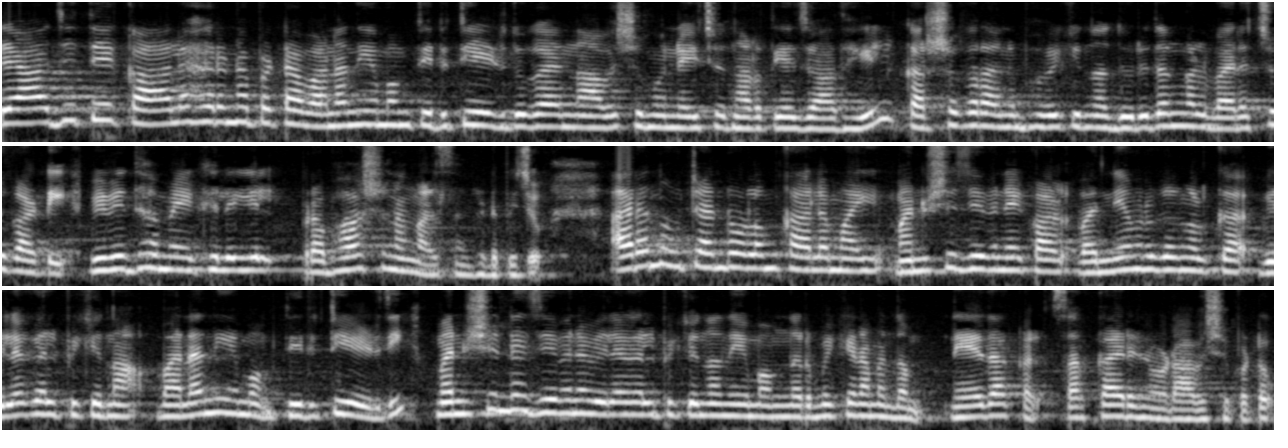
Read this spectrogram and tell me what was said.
രാജ്യത്തെ കാലഹരണപ്പെട്ട വനനിയമം തിരുത്തിയെഴുതുക എന്ന ആവശ്യം ഉന്നയിച്ച് നടത്തിയ ജാഥയിൽ കർഷകർ അനുഭവിക്കുന്ന ദുരിതങ്ങൾ വരച്ചുകാട്ടി വിവിധ മേഖലയിൽ പ്രഭാഷണങ്ങൾ സംഘടിപ്പിച്ചു. അരനൂറ്റാണ്ടോളം കാലമായി മനുഷ്യജീവനേക്കാൾ വന്യമൃഗങ്ങൾക്ക് വില കൽപ്പിക്കുന്ന വനനിയമം തിരുത്തിയെഴുതി മനുഷ്യന്റെ ജീവന് വില കൽപ്പിക്കുന്ന നിയമം നിർമ്മിക്കണമെന്നും നേതാക്കൾ സർക്കാരിനോട് ആവശ്യപ്പെട്ടു.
